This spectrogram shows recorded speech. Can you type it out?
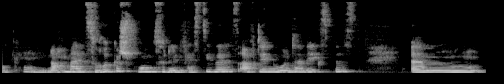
Okay, nochmal zurückgesprungen zu den Festivals, auf denen du unterwegs bist. Ähm,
